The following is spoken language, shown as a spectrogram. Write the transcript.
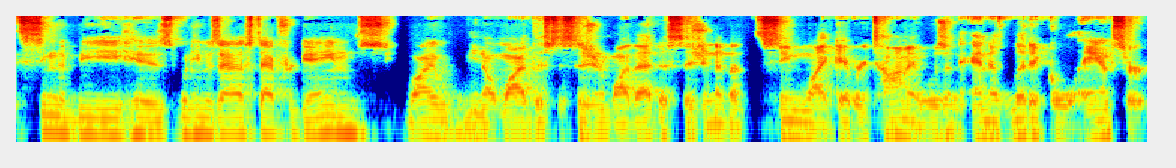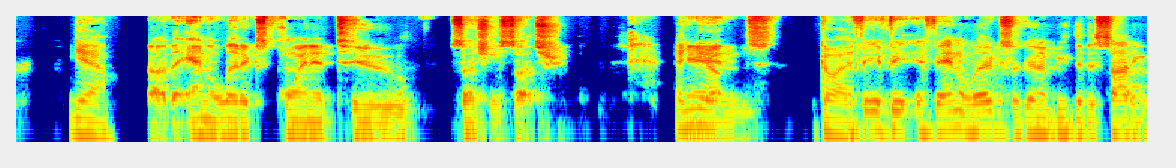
seem to be his when he was asked after games why you know why this decision why that decision and it seemed like every time it was an analytical answer. yeah Uh, the analytics pointed to such and such, and, you know go ahead if, if, if analytics are going to be the deciding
